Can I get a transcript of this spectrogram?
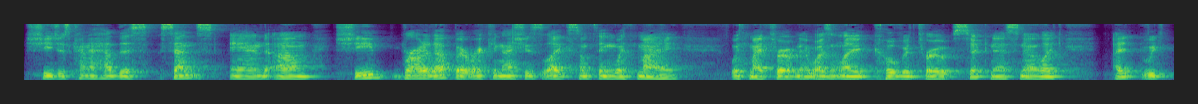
she just kind of had this sense, and um, she brought it up, but recognized she's like something with my with my throat, and it wasn't like COVID throat sickness. No, like I we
